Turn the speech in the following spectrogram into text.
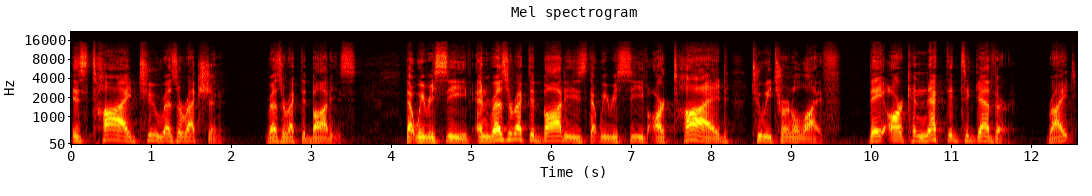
is tied to resurrection, resurrected bodies that we receive. And resurrected bodies that we receive are tied to eternal life, they are connected together, right?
